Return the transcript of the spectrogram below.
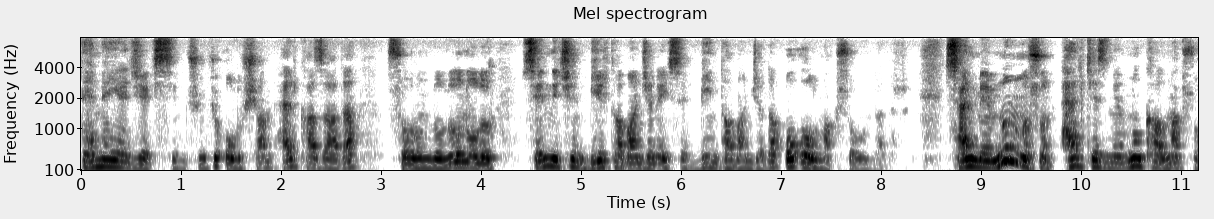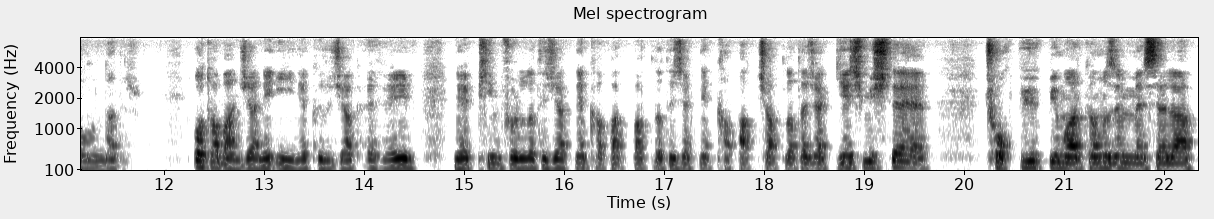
demeyeceksin. Çünkü oluşan her kazada sorumluluğun olur. Senin için bir tabanca neyse bin tabanca da o olmak zorundadır. Sen memnun musun? Herkes memnun kalmak zorundadır. O tabanca ne iğne kıracak efendim, ne pin fırlatacak, ne kapak patlatacak, ne kapak çatlatacak. Geçmişte çok büyük bir markamızın mesela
